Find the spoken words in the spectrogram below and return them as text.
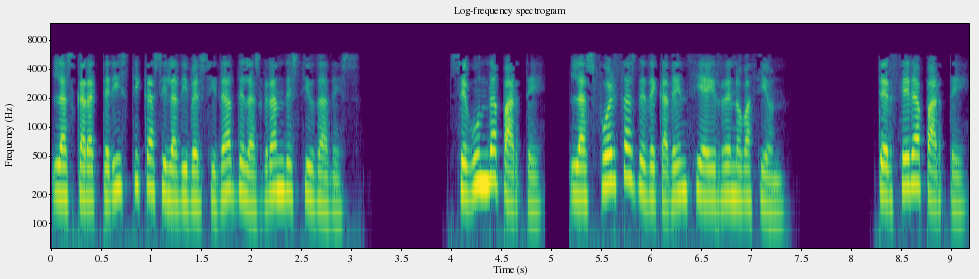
Las características y la diversidad de las grandes ciudades. Segunda parte. Las fuerzas de decadencia y renovación. Tercera parte.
